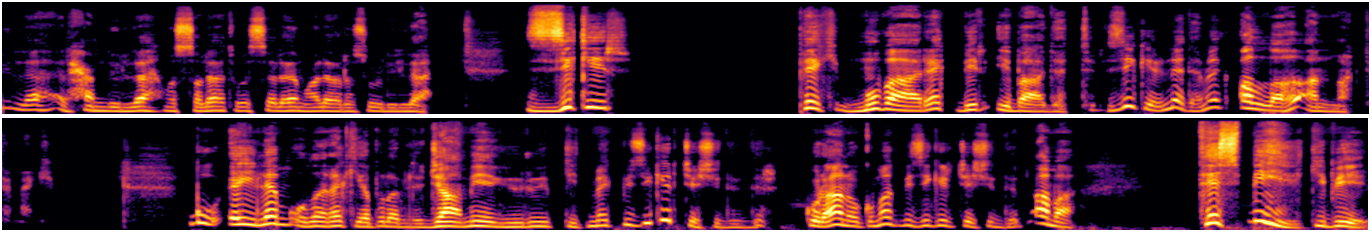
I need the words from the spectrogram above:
Bismillah, elhamdülillah, ve salatu ve selamu ala Resulillah. Zikir pek mübarek bir ibadettir. Zikir ne demek? Allah'ı anmak demek. Bu eylem olarak yapılabilir. Camiye yürüyüp gitmek bir zikir çeşididir. Kur'an okumak bir zikir çeşididir. Ama tesbih gibi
